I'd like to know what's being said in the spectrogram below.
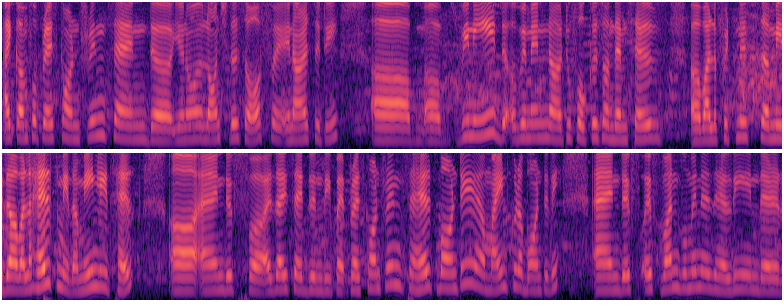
I come for press conference and uh, you know launch this off in our city. Uh, uh we need women uh, to focus on themselves. Uh, while fitness uh, meda, while health meda. Mainly it's health. అండ్ ఇఫ్ యాజ్ ఐ సెడ్ ఇన్ ది ప్రెస్ కాన్ఫరెన్స్ హెల్త్ బాగుంటే మైండ్ కూడా బాగుంటుంది అండ్ ఇఫ్ ఇఫ్ వన్ ఉమెన్ ఈజ్ హెల్దీ ఇన్ దేర్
